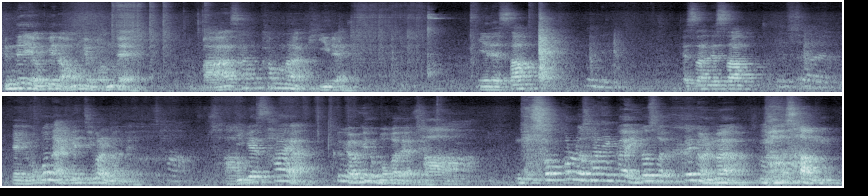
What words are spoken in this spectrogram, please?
근데 여기 나온 게 뭔데? 마 3,B래 이해됐어? 됐어 안 됐어? 됐어요 야 요건 알겠지 이거 얼만데? 4 4. 이게 4야 그럼 여기도 뭐가 돼야 돼? 4. 거꾸로 사니까 이거 서- 빼면 얼마야? 마 3.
